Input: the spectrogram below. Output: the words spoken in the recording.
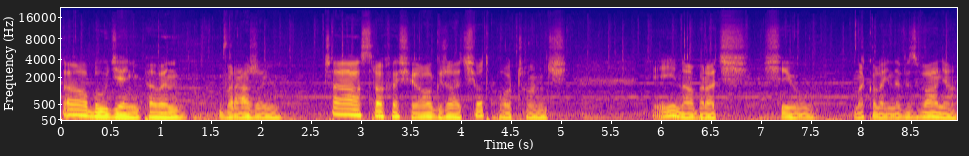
To był dzień pełen wrażeń. Czas trochę się ogrzać, odpocząć i nabrać sił na kolejne wyzwania.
